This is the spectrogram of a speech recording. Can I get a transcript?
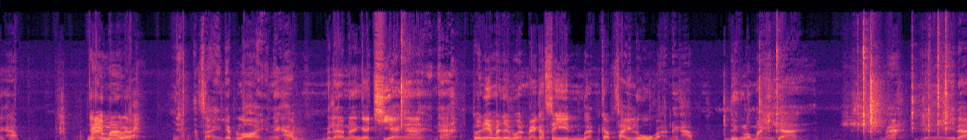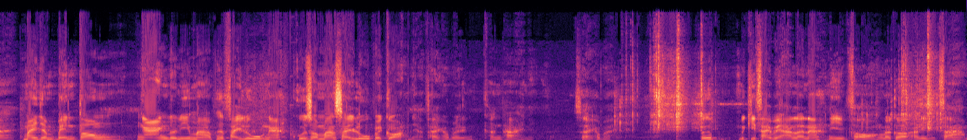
นะครับ ง่ายมากเลยเนี่ยใส่เรียบร้อยนะครับ เวลานั่นก็เคลียร์ง่ายนะตัวนี้มันจะเหมือนแมกกาซีนเหมือนกับใส่ลูกอะนะครับ ดึงลงมาอย่างนี้ได้นไหมดึงอย่างนี้ได้ ไม่จำเป็นต้องง้างตัวนี้มาเพื่อใส่ลูกนะคุณสามารถใส่ลูกไปก่อนเนี่ยใส่เข้าไปข้างท้ายเนี่ยใส่เข้าไป ปุ๊บเมื่อกี้ใส่ไปอันแล้วนะนี่สองแล้วก็อันนี้สาม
